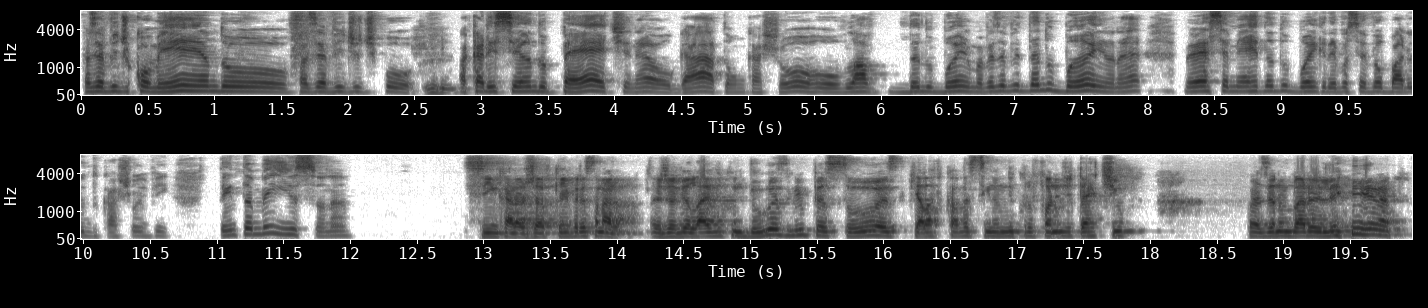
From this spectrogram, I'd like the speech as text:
fazia vídeo comendo, fazia vídeo, tipo, acariciando o pet, né? O gato, ou um cachorro, ou lá dando banho. Uma vez eu vi dando banho, né? Meu SMR dando banho, que daí você vê o barulho do cachorro, enfim. Tem também isso, né? Sim, cara, eu já fiquei impressionado. Eu já vi live com duas mil pessoas que ela ficava assim no microfone de pertinho, fazendo um barulhinho. Né?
